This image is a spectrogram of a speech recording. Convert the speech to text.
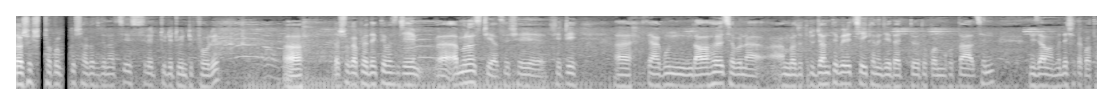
দর্শক, সকলকে স্বাগত জানাচ্ছি সিলেট টুডে টোয়েন্টি ফোরে দর্শক, আপনারা দেখতে পাচ্ছেন যে অ্যাম্বুলেন্সটি আছে, সে, সেটি আগুন দেওয়া হয়েছে এবং আমরা যতটুকু জানতে পেরেছি, এখানে যে দায়িত্বরত কর্মকর্তা আছেন, নিজাম আহমেদের সাথে কথা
